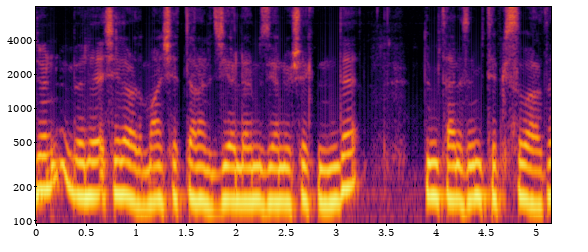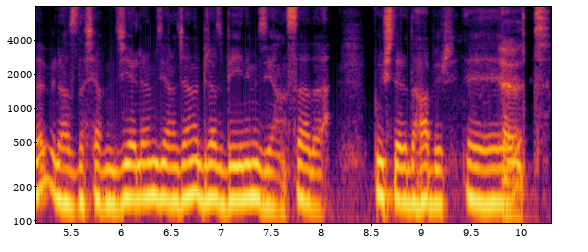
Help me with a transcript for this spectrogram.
dün böyle şeyler vardı manşetler hani ciğerlerimiz yanıyor şeklinde Dün bir tanesinin bir tepkisi vardı. Biraz da şey yaptım. Ciğerlerimiz yanacağına biraz beynimiz yansa da bu işleri daha bir e, evet.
